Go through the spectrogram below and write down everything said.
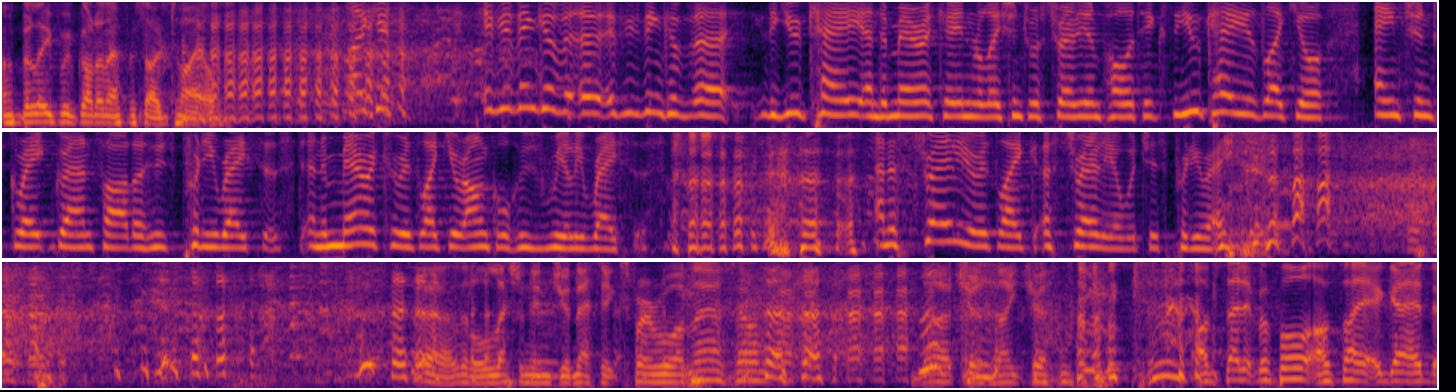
I believe we've got an episode title. like if, if you think of uh, if you think of uh, the UK and America in relation to Australian politics, the UK is like your ancient great grandfather who's pretty racist, and America is like your uncle who's really racist, and Australia is like Australia, which is pretty racist. Yeah, a little lesson in genetics for everyone there. So, nurture nature. I've said it before. I'll say it again.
